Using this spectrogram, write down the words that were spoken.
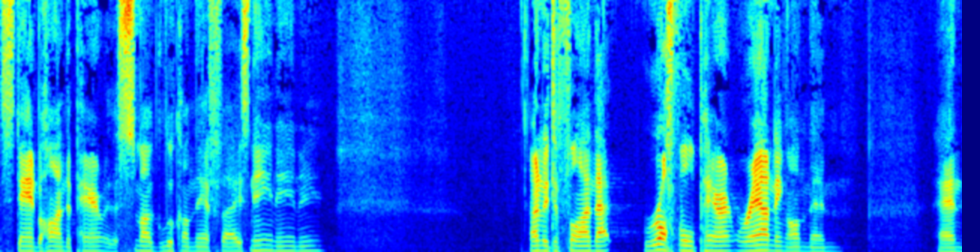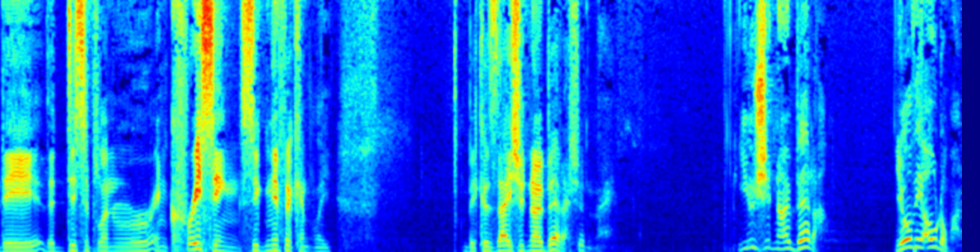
They stand behind the parent with a smug look on their face. Nah, nah, nah only to find that wrathful parent rounding on them and the, the discipline increasing significantly because they should know better, shouldn't they? You should know better. You're the older one.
